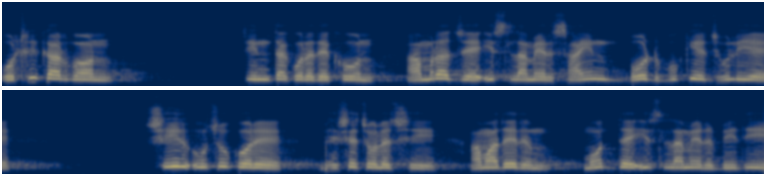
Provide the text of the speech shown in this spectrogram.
পঠিকারগণ চিন্তা করে দেখুন, আমরা যে ইসলামের সাইন বোর্ড বুকে ঝুলিয়ে শির উঁচু করে ভেসে চলেছি, আমাদের মধ্যে ইসলামের বিধি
